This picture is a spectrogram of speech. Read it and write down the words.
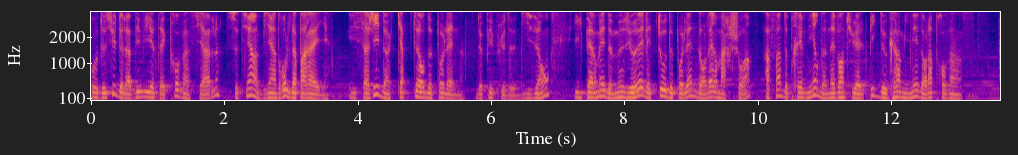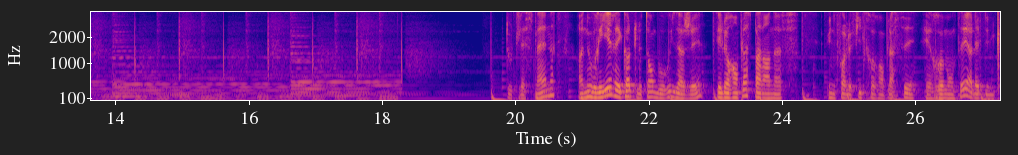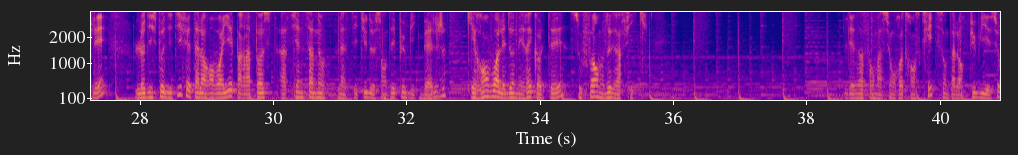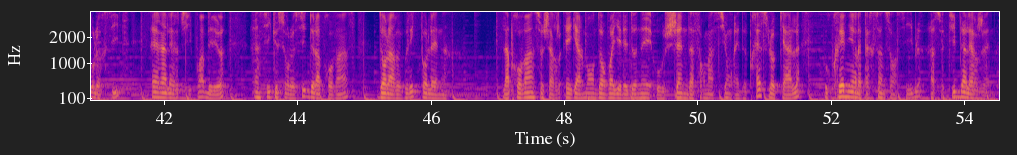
Au-dessus de la bibliothèque provinciale se tient un bien drôle d'appareil. Il s'agit d'un capteur de pollen. Depuis plus de 10 ans, il permet de mesurer les taux de pollen dans l'air marchois afin de prévenir d'un éventuel pic de graminées dans la province. Toutes les semaines, un ouvrier récolte le tambour usagé et le remplace par un neuf. Une fois le filtre remplacé et remonté à l'aide d'une clé, le dispositif est alors envoyé par la poste à Cienzano, l'Institut de santé publique belge, qui renvoie les données récoltées sous forme de graphique. Les informations retranscrites sont alors publiées sur leur site rallergie.be ainsi que sur le site de la province dans la rubrique pollen. La province se charge également d'envoyer les données aux chaînes d'information et de presse locales pour prévenir les personnes sensibles à ce type d'allergène.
